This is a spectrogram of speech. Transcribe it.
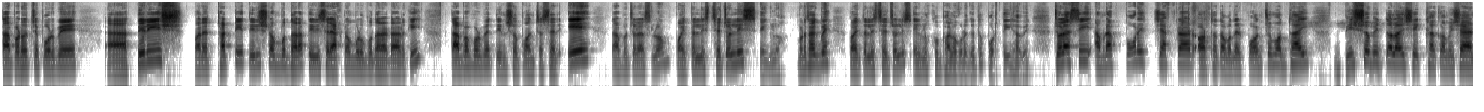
তারপর হচ্ছে পড়বে তিরিশ মানে থার্টি তিরিশ নম্বর ধারা, তিরিশের এক নম্বর উপধারাটা আর কি। তারপর পড়বে তিনশো পঞ্চাশের এ তারপর চলে আসলাম পঁয়তাল্লিশ ছেচল্লিশ, এগুলো। মনে থাকবে? পঁয়তাল্লিশ ছেচল্লিশ, এগুলো খুব ভালো করে কিন্তু পড়তেই হবে। চলে আসছি আমরা পরের চ্যাপ্টার অর্থাৎ আমাদের পঞ্চম অধ্যায়, বিশ্ববিদ্যালয় শিক্ষা কমিশন।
